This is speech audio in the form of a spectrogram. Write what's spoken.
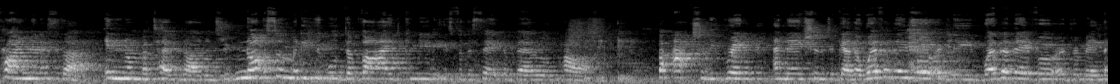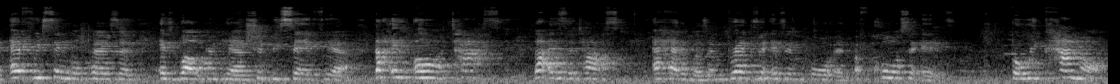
Prime Minister in number 10 Downing Street, not somebody who will divide communities for the sake of their own power, but actually bring a nation together, whether they voted leave, whether they voted remain, that every single person is welcome here, should be safe here. That is our task. That is the task ahead of us. And Brexit is important. Of course it is. But we cannot,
